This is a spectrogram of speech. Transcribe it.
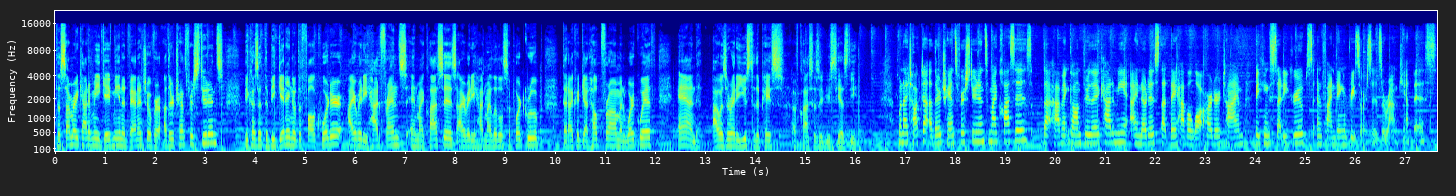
the Summer Academy gave me an advantage over other transfer students because at the beginning of the fall quarter, I already had friends in my classes, I already had my little support group that I could get help from and work with, and I was already used to the pace of classes at UCSD. When I talk to other transfer students in my classes that haven't gone through the academy, I notice that they have a lot harder time making study groups and finding resources around campus.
